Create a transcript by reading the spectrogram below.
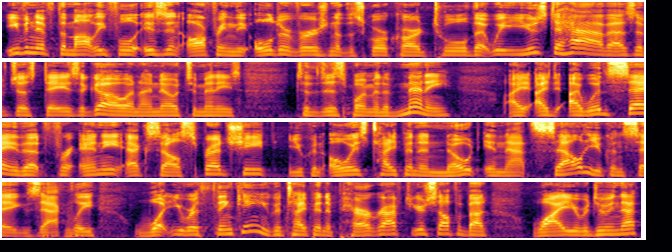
even if the Motley Fool isn't offering the older version of the scorecard tool that we used to have as of just days ago, and I know to many's to the disappointment of many, I, I, I would say that for any Excel spreadsheet, you can always type in a note in that cell. You can say exactly what you were thinking. You can type in a paragraph to yourself about why you were doing that.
